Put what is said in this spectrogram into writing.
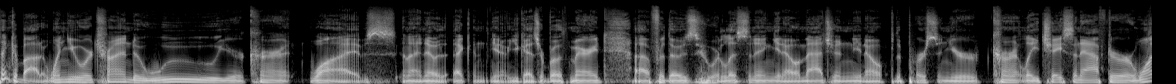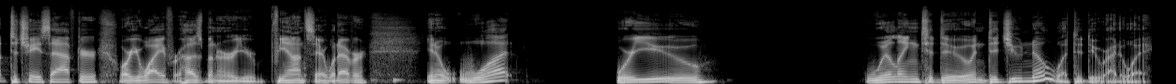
Think about it. When you were trying to woo your current wives, and I know that I can, you know, you guys are both married. Uh, for those who are listening, you know, imagine, you know, the person you're currently chasing after or want to chase after, or your wife or husband or your fiance or whatever. You know, what were you willing to do, and did you know what to do right away?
